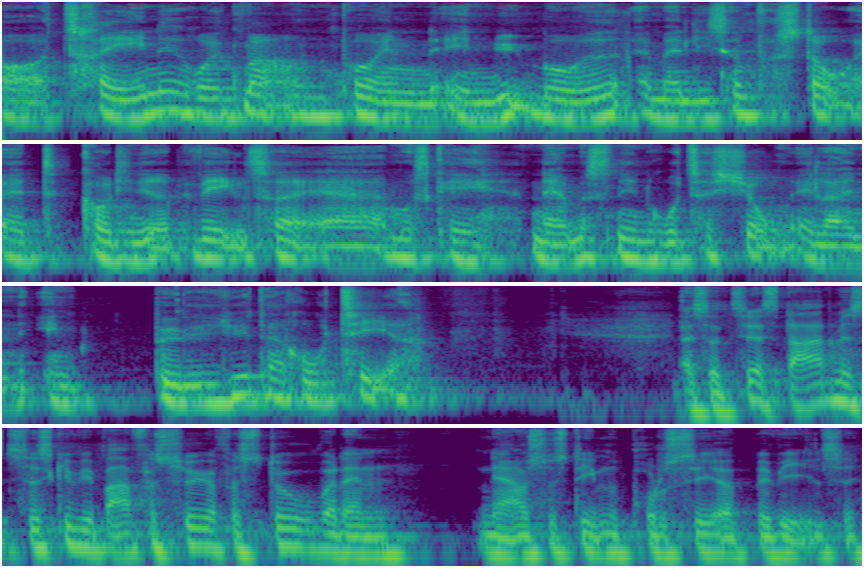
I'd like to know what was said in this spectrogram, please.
at træne rygmarven på en, en ny måde, at man ligesom forstår, at koordinerede bevægelser er måske nærmest en rotation eller en, en bølge, der roterer? Altså til at starte med, så skal vi bare forsøge at forstå, hvordan nervesystemet producerer bevægelse.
